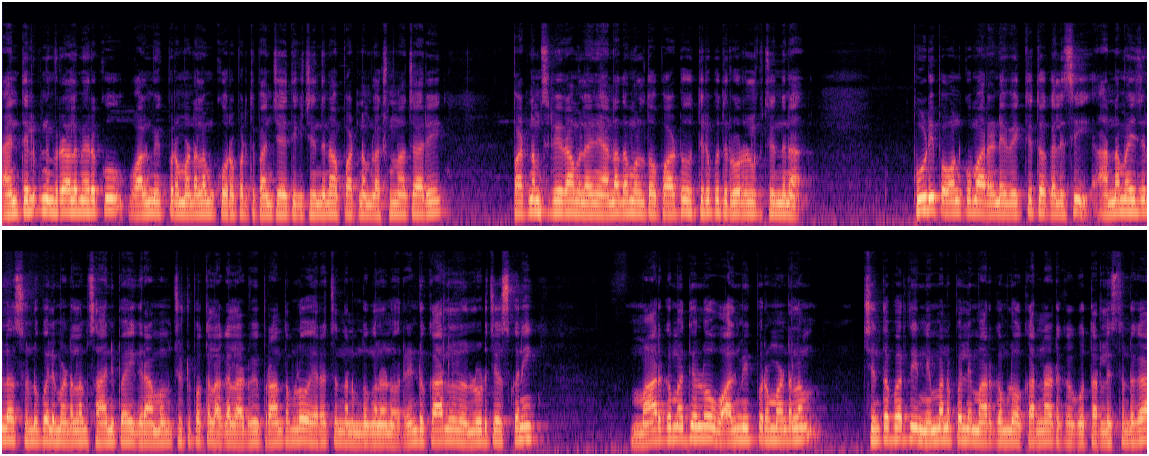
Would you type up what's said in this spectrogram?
ఆయన తెలిపిన వివరాల మేరకు వాల్మీకిపురం మండలం కూరపర్తి పంచాయతీకి చెందిన పట్నం లక్ష్మణాచారి పట్నం శ్రీరాములు అనే అన్నదమ్ములతో పాటు తిరుపతి రూరల్కు చెందిన పూడి పవన్ కుమార్ అనే వ్యక్తితో కలిసి అన్నమయ్య జిల్లా సుండుపల్లి మండలం సానిపై గ్రామం చుట్టుపక్కల గల అడవి ప్రాంతంలో ఎర్రచందనం దొంగలను రెండు కార్లలో లోడ్ చేసుకుని మార్గమధ్యంలో వాల్మీకిపురం మండలం చింతపర్తి నిమ్మనపల్లి మార్గంలో కర్ణాటకకు తరలిస్తుండగా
